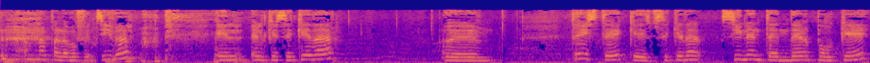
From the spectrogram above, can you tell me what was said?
una, una palabra ofensiva. El, el que se queda eh, triste, que se queda sin entender por qué,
